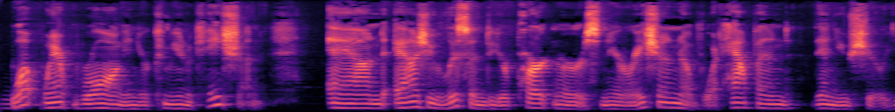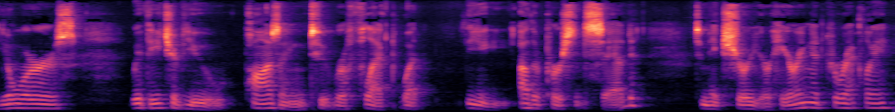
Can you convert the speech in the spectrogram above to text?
what went wrong in your communication. And as you listen to your partner's narration of what happened, then you share yours with each of you pausing to reflect what the other person said to make sure you're hearing it correctly.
